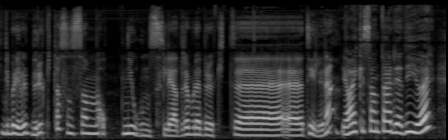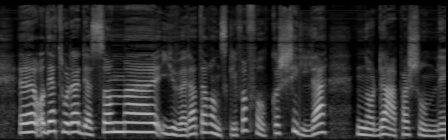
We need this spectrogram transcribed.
De blir vel brukt da, sånn som opinionsledere ble brukt eh, tidligere? Ja, ikke sant. Det er det de gjør. Eh, og det, jeg tror det er det som eh, gjør at det er vanskelig for folk å skille når det er personlig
